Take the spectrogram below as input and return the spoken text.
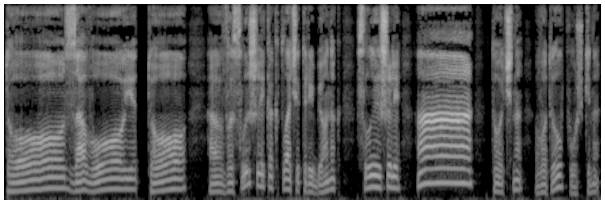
То завоет, то... А вы слышали, как плачет ребенок? Слышали? а, -а, -а Точно, вот и у Пушкина.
